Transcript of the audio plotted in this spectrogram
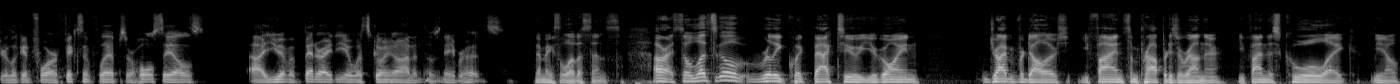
if you're looking for fix and flips or wholesales, uh, you have a better idea what's going on in those neighborhoods. That makes a lot of sense. All right, so let's go really quick back to you're going driving for dollars. You find some properties around there. You find this cool like you know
